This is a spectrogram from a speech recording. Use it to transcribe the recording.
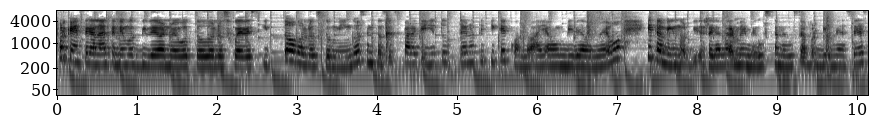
porque en este canal tenemos video nuevo todos los jueves y todos los domingos. Entonces para que YouTube te notifique cuando haya un video nuevo. Y también no olvides regalarme me gusta, me gusta porque me haces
